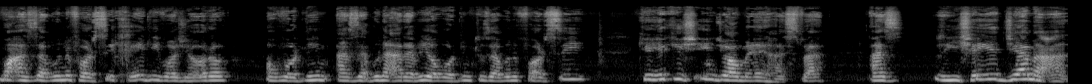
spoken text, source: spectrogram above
ما از زبون فارسی خیلی واژه ها رو آوردیم از زبون عربی آوردیم تو زبون فارسی که یکیش این جامعه هست و از ریشه جمع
